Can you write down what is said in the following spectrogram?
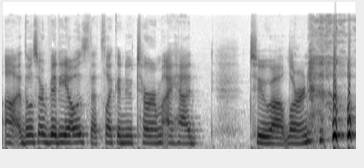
uh, those are videos, that's like a new term I had to uh, learn.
